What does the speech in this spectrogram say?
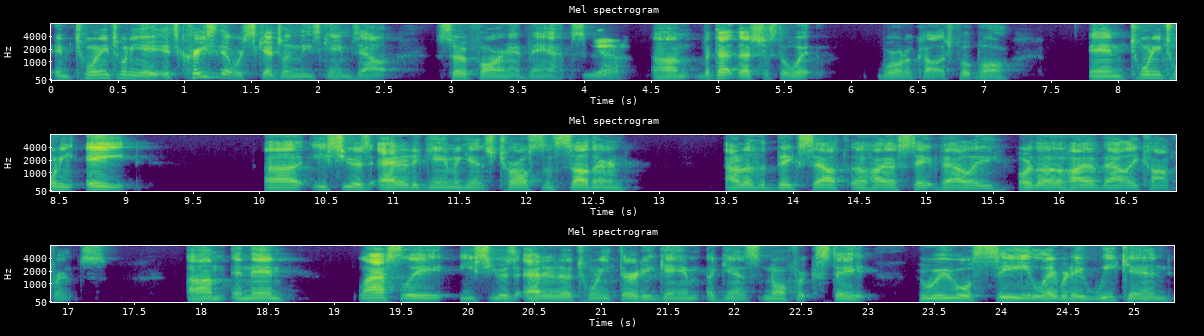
in 2028, it's crazy that we're scheduling these games out so far in advance. Yeah. Um, but that that's just the way world of college football. In 2028, uh, ECU has added a game against Charleston Southern out of the Big South Ohio State Valley or the Ohio Valley Conference. Um, and then lastly, ECU has added a 2030 game against Norfolk State, who we will see Labor Day weekend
